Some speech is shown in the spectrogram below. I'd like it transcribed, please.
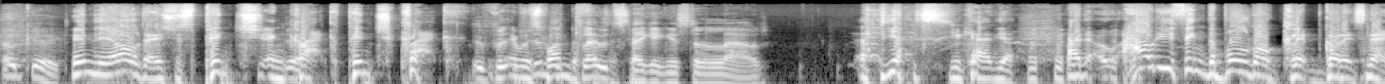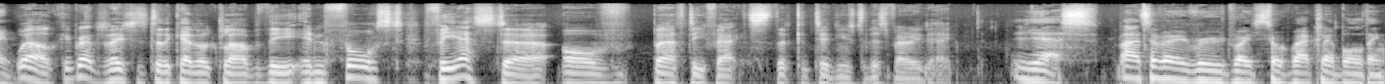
Oh, good. In the old days, just pinch and clack, pinch, clack. It was wonderful. Clothes pegging is still allowed. yes, you can, yeah. And how do you think the bulldog clip got its name? Well, congratulations to the Kennel Club, the enforced fiesta of birth defects that continues to this very day. Yes, that's a very rude way to talk about Clare Balding.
